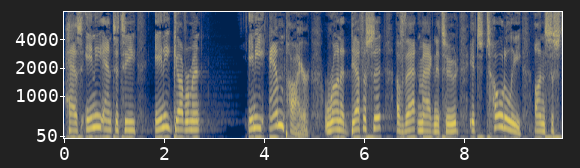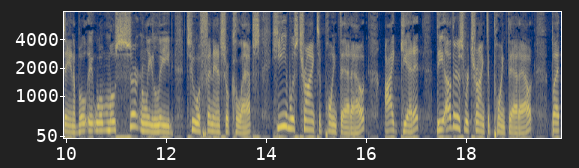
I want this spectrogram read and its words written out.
has any entity, any government, any empire run a deficit of that magnitude, it's totally unsustainable. It will most certainly lead to a financial collapse. He was trying to point that out. I get it. The others were trying to point that out, but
